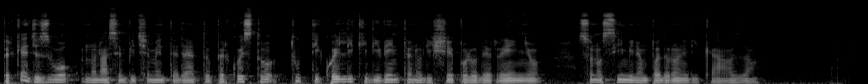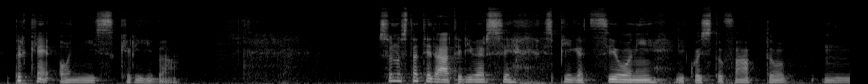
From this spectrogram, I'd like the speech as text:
Perché Gesù non ha semplicemente detto per questo tutti quelli che diventano discepolo del regno sono simili a un padrone di casa? Perché ogni scriba? Sono state date diverse spiegazioni di questo fatto, mh, mm,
